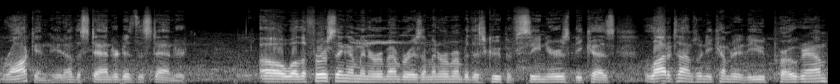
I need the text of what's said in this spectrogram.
rocking. You know, the standard is the standard. Oh, well, the first thing I'm going to remember is I'm going to remember this group of seniors because a lot of times when you come into a new program,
